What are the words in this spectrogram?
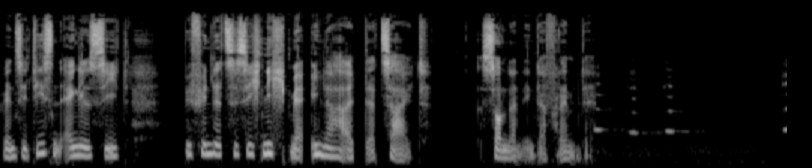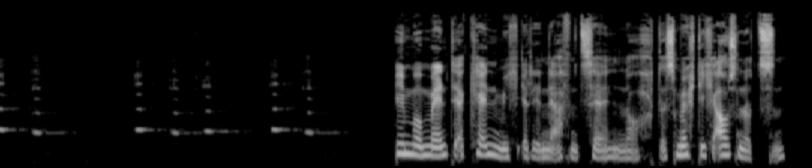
Wenn sie diesen Engel sieht, befindet sie sich nicht mehr innerhalb der Zeit, sondern in der Fremde. Im Moment erkennen mich ihre Nervenzellen noch, das möchte ich ausnutzen.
